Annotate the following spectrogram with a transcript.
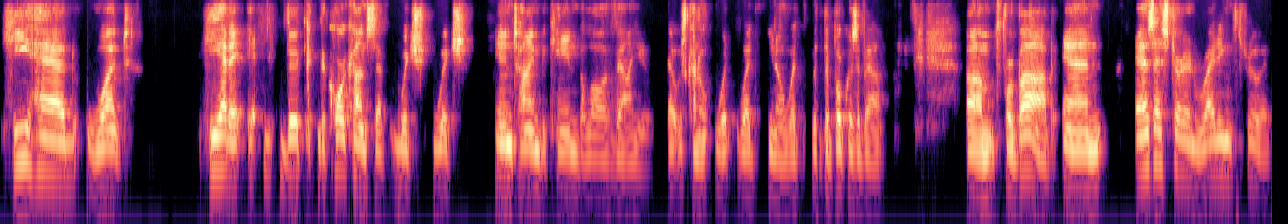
he had what he had a the, the core concept which which in time became the law of value that was kind of what what you know what, what the book was about um, for bob and as i started writing through it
